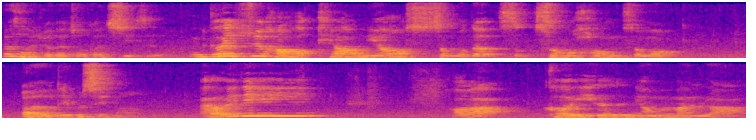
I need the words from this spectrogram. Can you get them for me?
为什么你觉得做更细致？你可以去好好挑你要什么的，什什么红什么二 LED 不行吗？LED，好啦，可以，但是你要慢慢拉，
